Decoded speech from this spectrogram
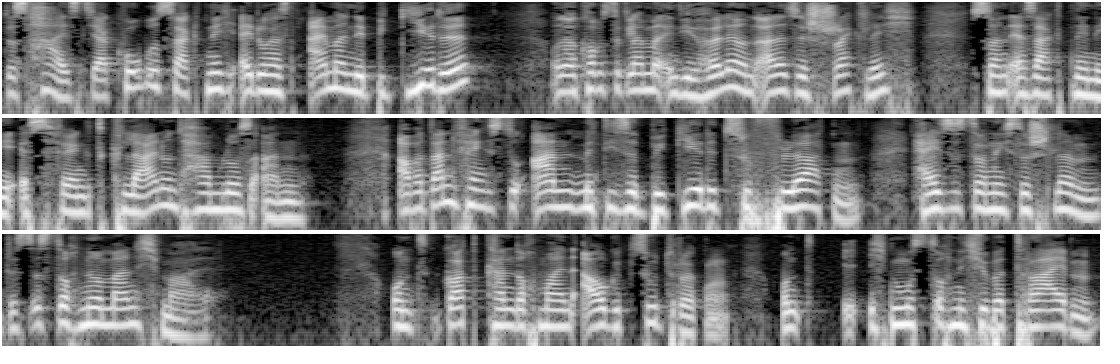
Das heißt, Jakobus sagt nicht, ey, du hast einmal eine Begierde und dann kommst du gleich mal in die Hölle und alles ist schrecklich, sondern er sagt, nee, nee, es fängt klein und harmlos an. Aber dann fängst du an, mit dieser Begierde zu flirten. Hey, es ist doch nicht so schlimm. Das ist doch nur manchmal. Und Gott kann doch mal ein Auge zudrücken. Und ich muss doch nicht übertreiben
